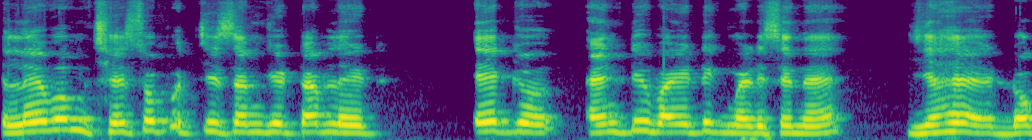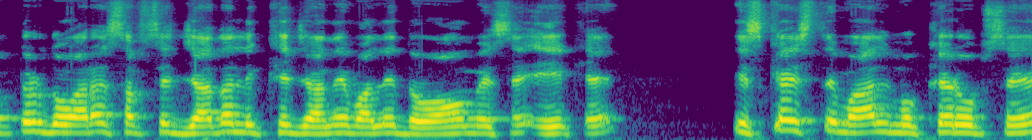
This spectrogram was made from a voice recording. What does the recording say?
एलेवम 625 एम टैबलेट एक एंटीबायोटिक मेडिसिन है। यह डॉक्टर द्वारा सबसे ज़्यादा लिखे जाने वाले दवाओं में से एक है। इसका इस्तेमाल मुख्य रूप से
